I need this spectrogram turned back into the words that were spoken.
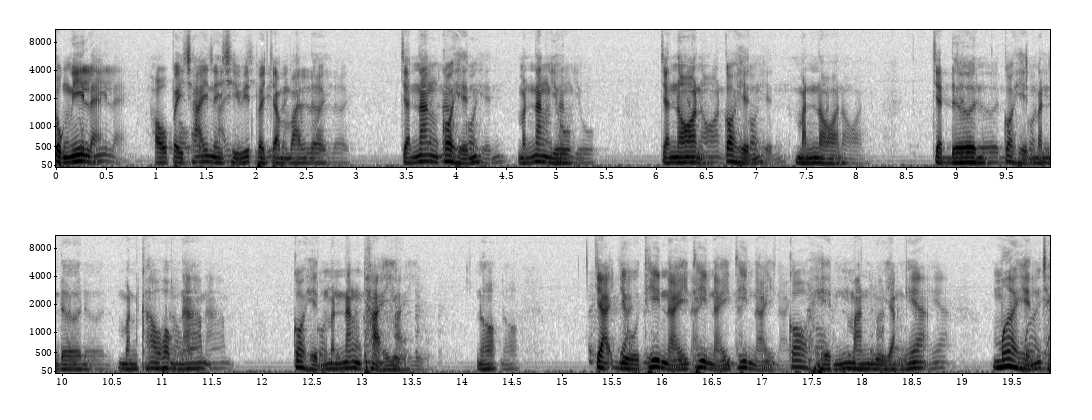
ตรงนี้แหละ เอาไปใช้ในชีวิตประจำวันเลย จะนั่งก็เห็น มันนั่งอยู่ จะนอนก็เห็นมันนอน จะเดินก็เห็นมันเดิน มันเข้าห้องน้ำก็เห็นมันนั่งถ่ายอยู่เนาะจะอยู่ที่ไหนที่ไหนที่ไหน ก็เห็นมันอยู่อย่างเนี้ย เมื่อเห็นช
